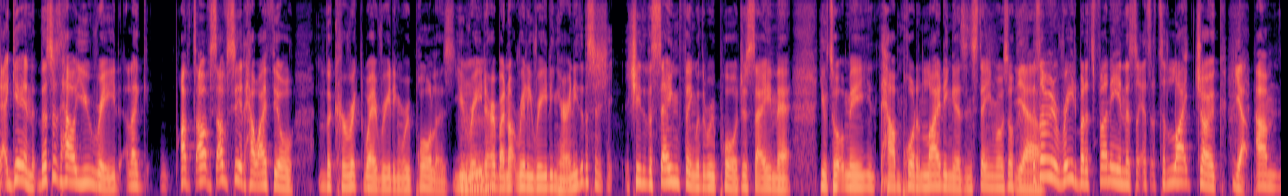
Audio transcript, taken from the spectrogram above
again, this is how you read. Like I've I've, I've said how I feel the correct way of reading RuPaul is. You Mm. read her by not really reading her, and he did this. She did the same thing with the RuPaul, just saying that you've taught me how important lighting is and staying real. So Yeah. it's not even a read, but it's funny and it's it's, it's a light joke. Yeah. um,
